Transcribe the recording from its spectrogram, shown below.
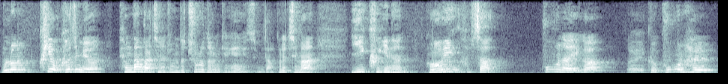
물론 크기가 커지면 평당 가치는 좀 더 줄어드는 경향이 있습니다. 그렇지만 이 크기는 거의 흡사한 구분하기가 어, 그 구분할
